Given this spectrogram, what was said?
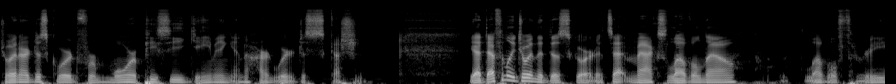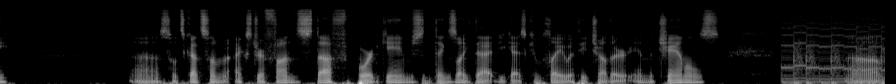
Join our Discord for more PC gaming and hardware discussion. Yeah, definitely join the Discord. It's at max level now, level three. Uh, so it's got some extra fun stuff, board games and things like that. You guys can play with each other in the channels. Um,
